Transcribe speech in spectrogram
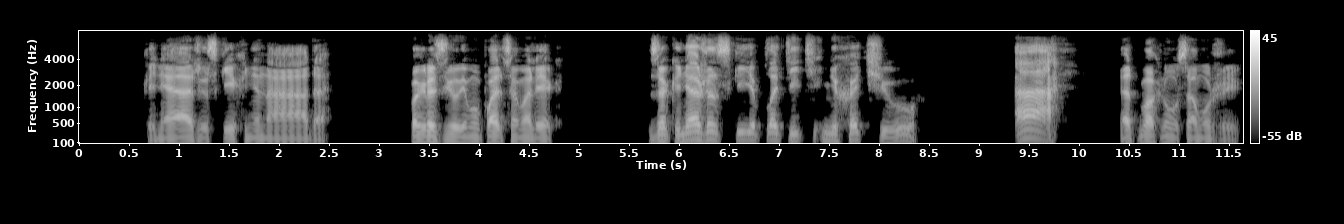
— Княжеских не надо, — погрозил ему пальцем Олег. — За княжеские платить не хочу. — А! — отмахнулся мужик.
